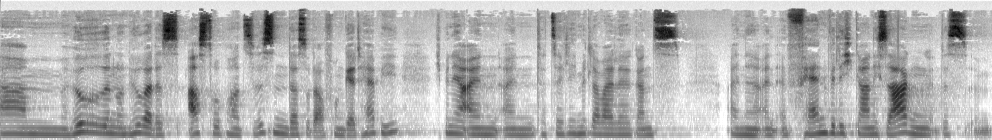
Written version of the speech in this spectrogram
ähm, Hörerinnen und Hörer des Astropods wissen das oder auch von Get Happy. Ich bin ja ein, ein tatsächlich mittlerweile ganz eine, ein Fan will ich gar nicht sagen. Das ähm,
